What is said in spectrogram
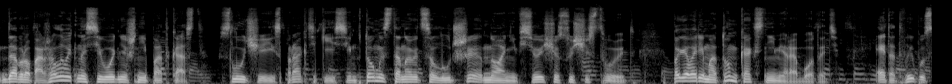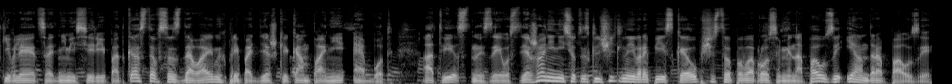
Добро пожаловать на сегодняшний подкаст. Случаи из практики и симптомы становятся лучше, но они все еще существуют. Поговорим о том, как с ними работать. Этот выпуск является одним из серии подкастов, создаваемых при поддержке компании Abbott. Ответственность за его содержание несет исключительно Европейское общество по вопросам менопаузы и андропаузы.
